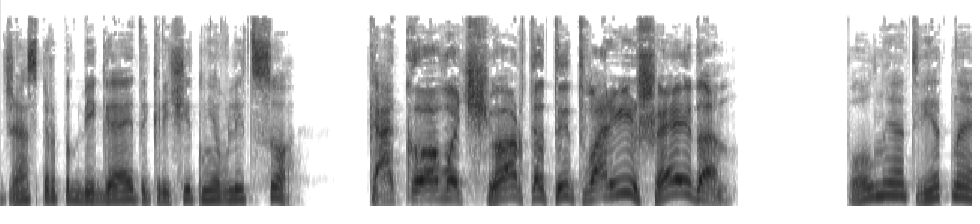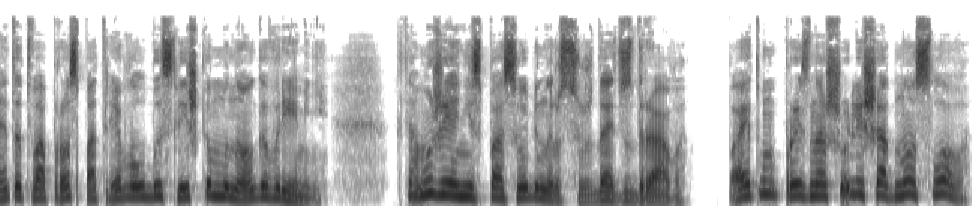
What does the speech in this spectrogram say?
Джаспер подбегает и кричит мне в лицо. «Какого черта ты творишь, Эйден?» Полный ответ на этот вопрос потребовал бы слишком много времени. К тому же я не способен рассуждать здраво, поэтому произношу лишь одно слово.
